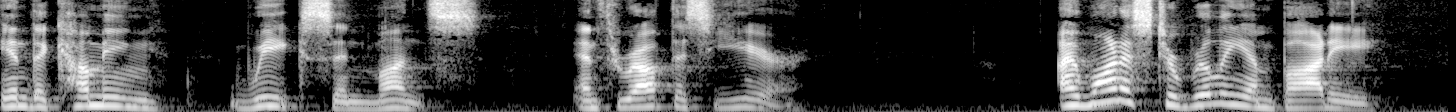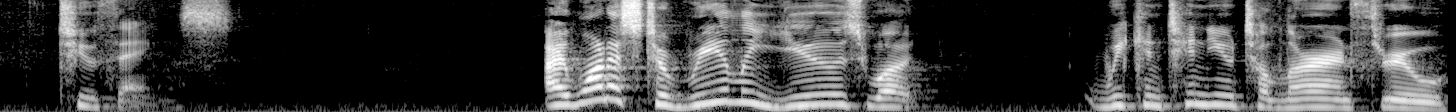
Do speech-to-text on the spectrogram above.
in the coming weeks and months and throughout this year, I want us to really embody two things. I want us to really use what we continue to learn through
